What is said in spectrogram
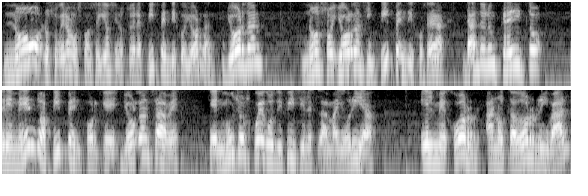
no los hubiéramos conseguido si no estuviera Pippen, dijo Jordan. Jordan, no soy Jordan sin Pippen, dijo. O sea, dándole un crédito tremendo a Pippen, porque Jordan sabe en muchos juegos difíciles, la mayoría, el mejor anotador rival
